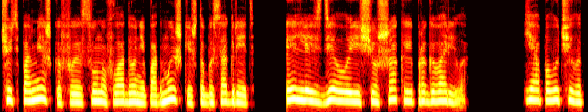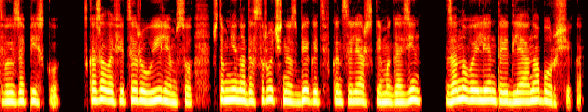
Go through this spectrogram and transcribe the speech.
Чуть помешков и сунув ладони под мышки, чтобы согреть, Элли сделала еще шаг и проговорила. «Я получила твою записку. Сказал офицеру Уильямсу, что мне надо срочно сбегать в канцелярский магазин за новой лентой для наборщика.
